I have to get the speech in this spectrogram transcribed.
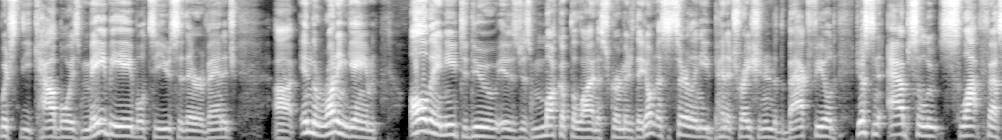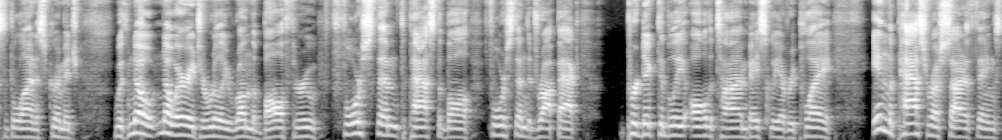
which the Cowboys may be able to use to their advantage. Uh, in the running game, all they need to do is just muck up the line of scrimmage. They don't necessarily need penetration into the backfield, just an absolute slap fest at the line of scrimmage with no no area to really run the ball through, force them to pass the ball, force them to drop back predictably all the time, basically every play. In the pass rush side of things,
